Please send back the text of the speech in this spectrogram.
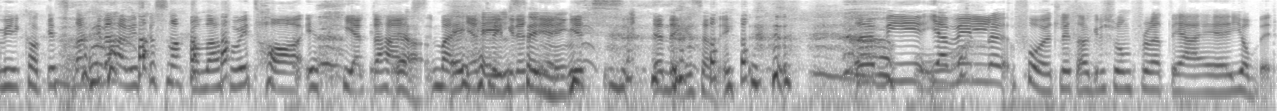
vi kan ikke snakke det her. Vi skal snakke om det her, for vi tar et helt det her. Ja, merker jeg trenger et eget, en egen sending. Eh, vi, jeg vil få ut litt aggresjon fordi at jeg jobber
